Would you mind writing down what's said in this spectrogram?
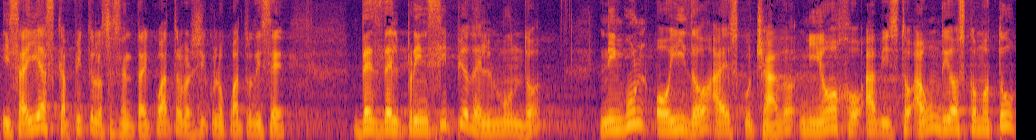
Isaías capítulo 64, versículo 4 dice, desde el principio del mundo, ningún oído ha escuchado, ni ojo ha visto a un Dios como tú,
